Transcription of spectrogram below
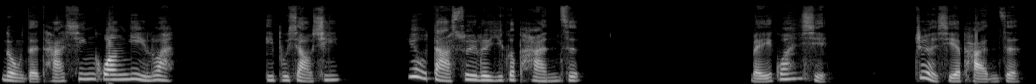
弄得他心慌意乱，一不小心又打碎了一个盘子。没关系，这些盘子。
